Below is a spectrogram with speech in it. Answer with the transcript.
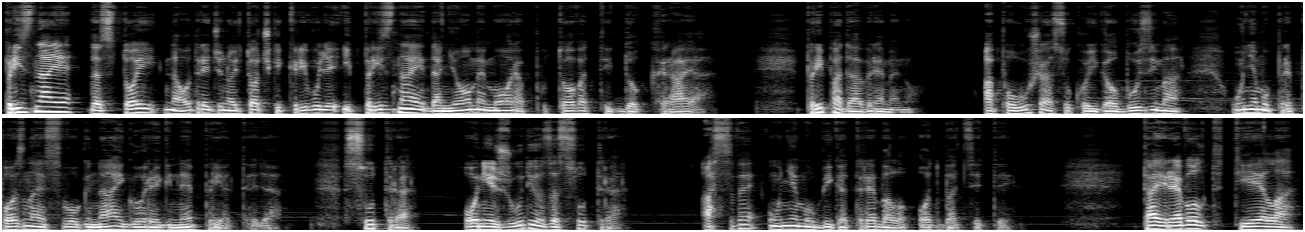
Priznaje da stoji na određenoj točki krivulje i priznaje da njome mora putovati do kraja. Pripada vremenu, a po užasu koji ga obuzima, u njemu prepoznaje svog najgoreg neprijatelja. Sutra, on je žudio za sutra, a sve u njemu bi ga trebalo odbaciti. Taj revolt tijela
